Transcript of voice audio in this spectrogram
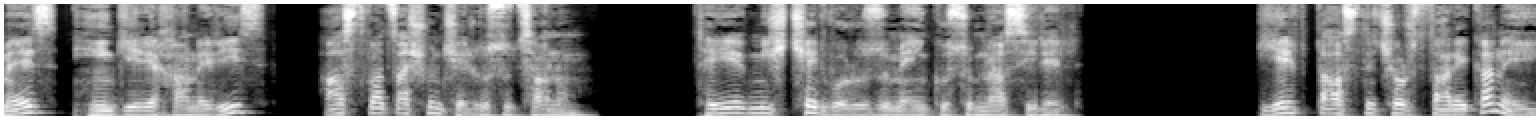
մեզ 5 երեխաներիս Աստվածաշունչ էր ուսուցանում, թեև միշտ չէր, որ ուզում էինք ուսումնասիրել։ Երբ 14 տարեկան էի,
